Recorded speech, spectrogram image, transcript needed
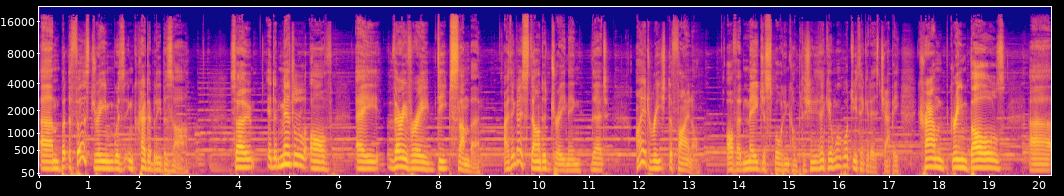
Um, but the first dream was incredibly bizarre. So, in the middle of a very, very deep slumber, I think I started dreaming that I had reached the final of a major sporting competition. You're thinking, well, what do you think it is, chappie? Crown green bowls, uh,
